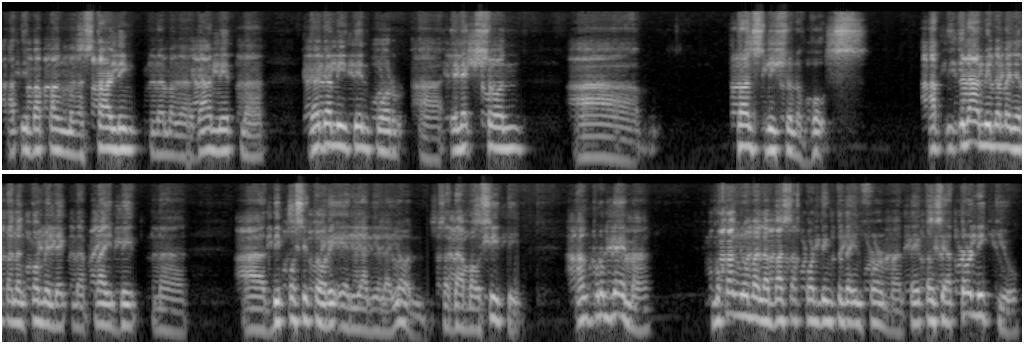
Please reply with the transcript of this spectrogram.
at iba pang mga Starlink na mga gamit na gagamitin for ah, election ah, transmission of votes. At inamin naman yata ng COMELEC na private na ah, depository area nila yon sa Davao City. Ang problema, mukhang lumalabas according to the informant na itong si Attorney Q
